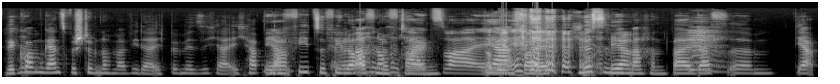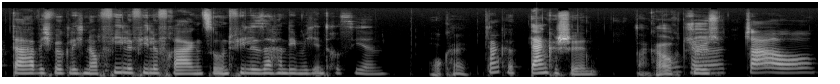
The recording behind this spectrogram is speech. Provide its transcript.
Wir kommen ganz bestimmt noch mal wieder. Ich bin mir sicher. Ich habe Ja. noch viel zu Ja, viele wir machen offene noch einen Teil Fragen. zwei. Auf Ja. jeden Fall. Müssen wir Ja. machen, weil das, ähm, ja, da habe ich wirklich noch viele, viele Fragen zu und viele Sachen, die mich interessieren. Okay. Danke. Dankeschön. Danke auch. Danke. Tschüss. Ciao.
